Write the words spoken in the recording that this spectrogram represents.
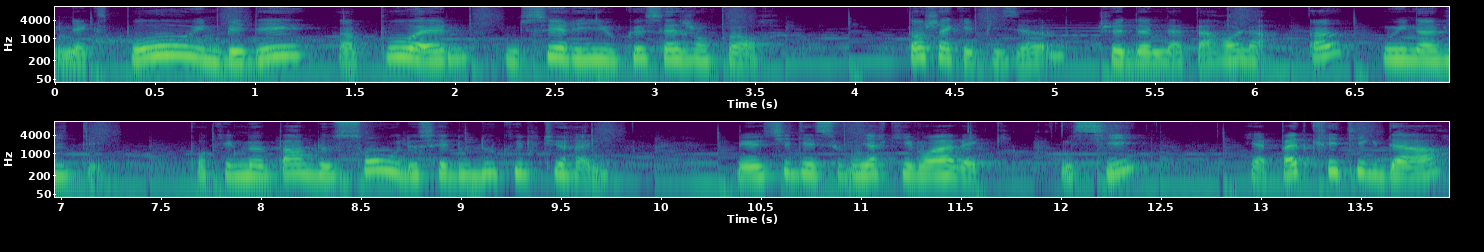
une expo, une BD, un poème, une série ou que sais-je encore. Dans chaque épisode, je donne la parole à un ou une invitée pour qu'il me parle de son ou de ses doudous culturels, mais aussi des souvenirs qui vont avec. Ici, il n'y a pas de critique d'art,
